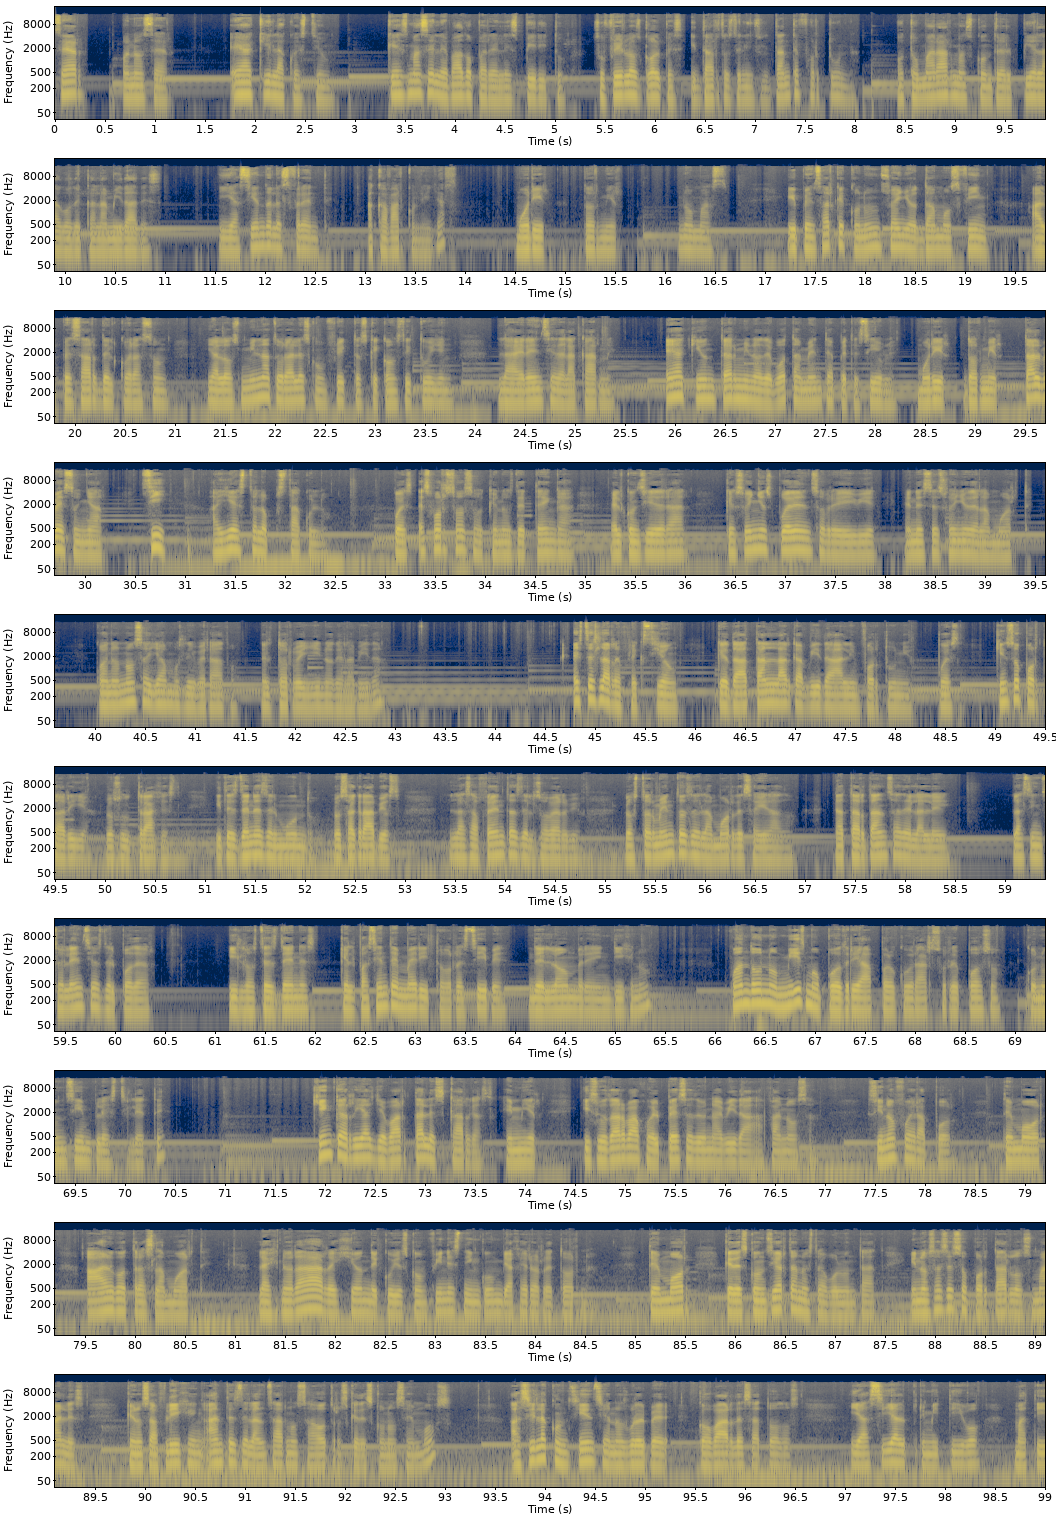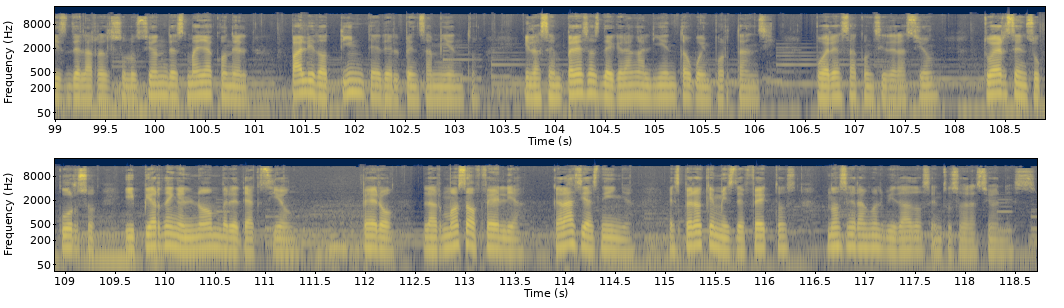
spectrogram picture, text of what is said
Ser o no ser. He aquí la cuestión. ¿Qué es más elevado para el espíritu? ¿Sufrir los golpes y dardos de la insultante fortuna? ¿O tomar armas contra el piélago de calamidades y haciéndoles frente, acabar con ellas? Morir, dormir, no más. Y pensar que con un sueño damos fin al pesar del corazón y a los mil naturales conflictos que constituyen la herencia de la carne. He aquí un término devotamente apetecible, morir, dormir, tal vez soñar. Sí, ahí está el obstáculo, pues es forzoso que nos detenga el considerar que sueños pueden sobrevivir en ese sueño de la muerte, cuando nos hayamos liberado del torbellino de la vida. Esta es la reflexión que da tan larga vida al infortunio, pues ¿quién soportaría los ultrajes y desdenes del mundo, los agravios, las afrentas del soberbio, los tormentos del amor desairado, la tardanza de la ley, las insolencias del poder y los desdenes que el paciente mérito recibe del hombre indigno? ¿Cuándo uno mismo podría procurar su reposo con un simple estilete? ¿Quién querría llevar tales cargas, gemir y sudar bajo el peso de una vida afanosa, si no fuera por temor a algo tras la muerte, la ignorada región de cuyos confines ningún viajero retorna, temor que desconcierta nuestra voluntad y nos hace soportar los males que nos afligen antes de lanzarnos a otros que desconocemos? Así la conciencia nos vuelve cobardes a todos, y así al primitivo matiz de la resolución desmaya con el pálido tinte del pensamiento, y las empresas de gran aliento o importancia, por esa consideración, tuercen su curso y pierden el nombre de acción. Pero, la hermosa Ofelia, gracias niña, espero que mis defectos no serán olvidados en tus oraciones.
